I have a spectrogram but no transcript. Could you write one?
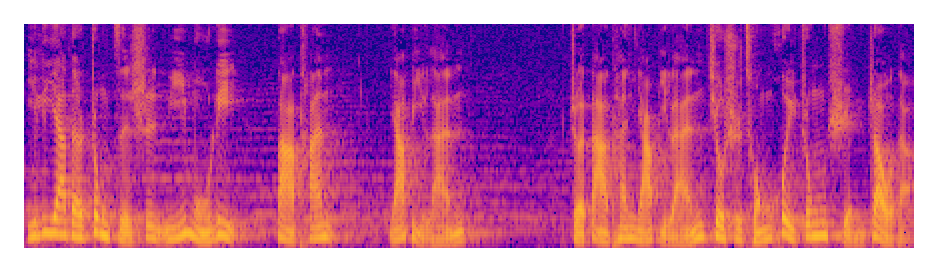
以利亚的众子是尼姆利、大贪、亚比兰。这大贪、亚比兰就是从会中选召的，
